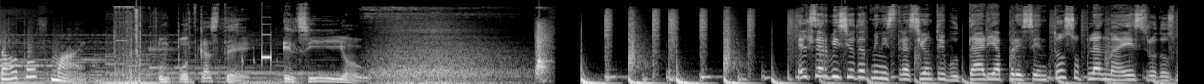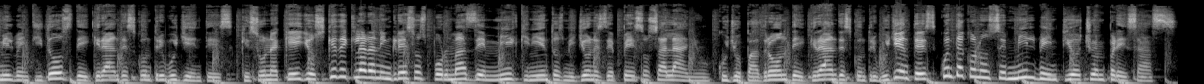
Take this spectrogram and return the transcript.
Top of Mind. Un podcast de El CEO. El Servicio de Administración Tributaria presentó su Plan Maestro 2022 de grandes contribuyentes, que son aquellos que declaran ingresos por más de 1.500 millones de pesos al año, cuyo padrón de grandes contribuyentes cuenta con 11.028 empresas.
